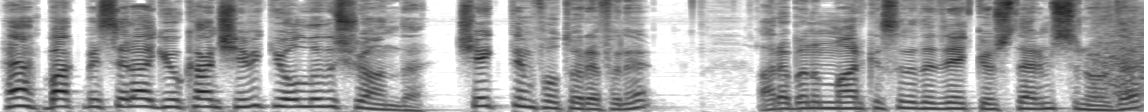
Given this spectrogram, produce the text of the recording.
Heh bak mesela Gökhan Çevik yolladı şu anda. Çektim fotoğrafını. Arabanın markasını da direkt göstermişsin orada.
